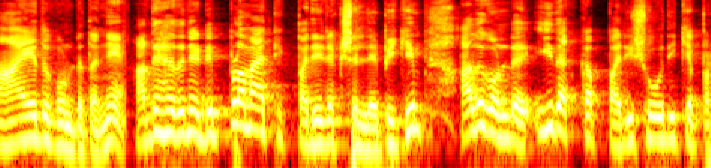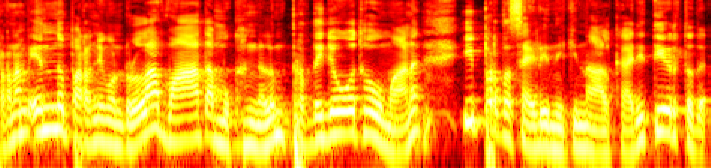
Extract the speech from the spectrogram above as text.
ആയതുകൊണ്ട് തന്നെ അദ്ദേഹത്തിന് ഡിപ്ലോമാറ്റിക് പരിരക്ഷ ലഭിക്കും. അതുകൊണ്ട് ഇതൊക്കെ പരിശോധിക്കപ്പെടണം എന്ന് പറഞ്ഞുകൊണ്ടുള്ള വാദമുഖങ്ങളും പ്രതിരോധവുമാണ് ഇപ്പുറത്തെ സൈഡിൽ നിൽക്കുന്ന ആൾക്കാർ തീർത്തത്.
